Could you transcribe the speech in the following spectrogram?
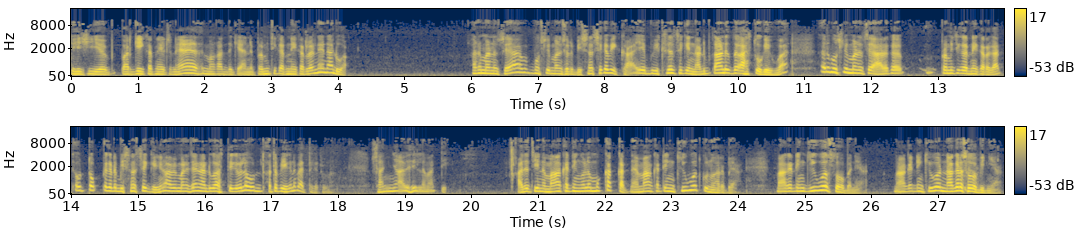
දේශීය වර්ගීකරණයට නෑ මොකද්ද කියන්නේ ප්‍රමිතිකරණය කරලා නෑ නඩුවක්. අර මිනිසයා මුස්ලිම් මිනිසුන්ට බිස්නස් එක වික්කා. ඒ බිස්නස් එකේ නඩු කාණ්ඩ අහස්තුව ගෙව්වා. අර මුස්ලිම් මිනිසයා අරක ප්‍රමිතිකරණය කරගත්ත උ টොප් එකට බිස්නස් එක ගෙනියනවා අපි මනසෙන් නඩු ගස්තේ කියලා අත පියගෙන පැත්තකට උනා සංඥාවේ සිල්ලමත් තියෙනවා අද තියෙන මාකටිං වල මොකක්වත් නැහැ. මාකටිං කිව්වොත් කුණු හරපයක්. මාකටිං කිව්වොත් සෝබනයක්. මාකටිං කිව්වොත් නගර සෝබිනියක්.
